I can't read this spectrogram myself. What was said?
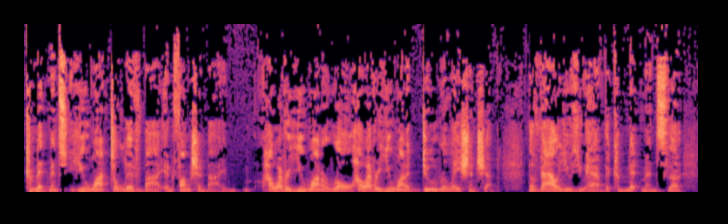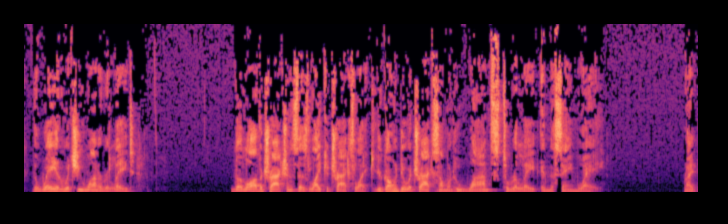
commitments you want to live by and function by, however you want to roll, however you want to do relationship, the values you have, the commitments, the the way in which you want to relate. The law of attraction says like attracts like. You're going to attract someone who wants to relate in the same way. Right?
